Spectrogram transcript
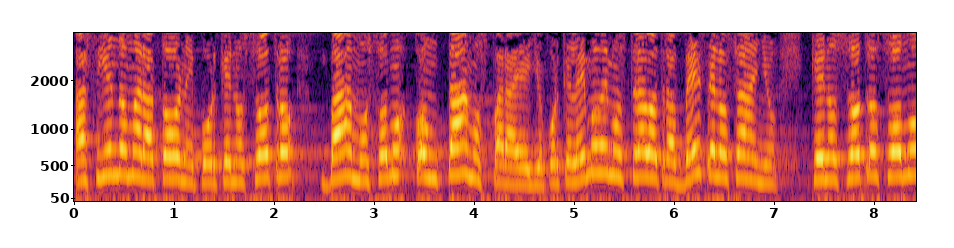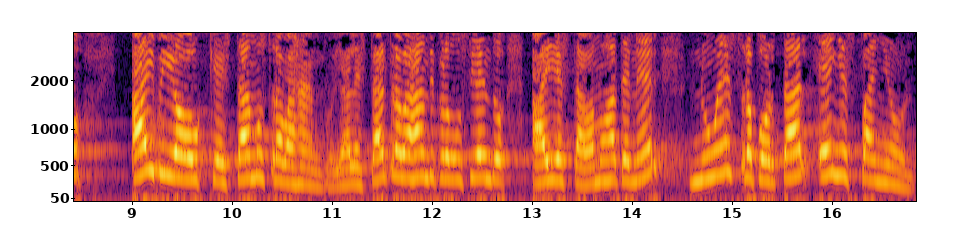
haciendo maratones, porque nosotros vamos, somos, contamos para ello, porque le hemos demostrado a través de los años que nosotros somos IBO que estamos trabajando. Y al estar trabajando y produciendo, ahí está, vamos a tener nuestro portal en español.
